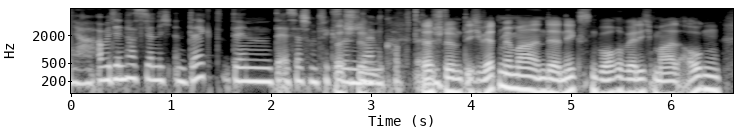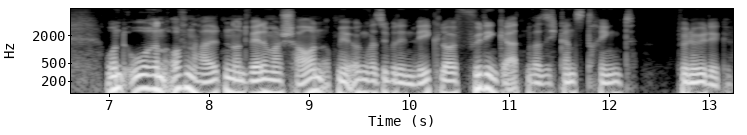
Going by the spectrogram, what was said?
Ja, aber den hast du ja nicht entdeckt, den, der ist ja schon fix in deinem Kopf. Drin. Das stimmt. Ich werde mir mal in der nächsten Woche, werde ich mal Augen und Ohren offen halten und werde mal schauen, ob mir irgendwas über den Weg läuft für den Garten, was ich ganz dringend benötige.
